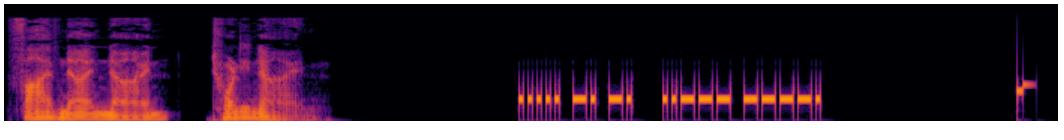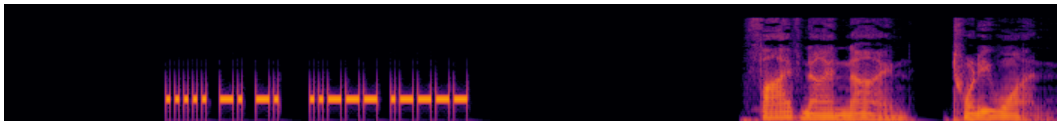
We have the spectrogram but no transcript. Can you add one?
599, 29. 599, 21.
